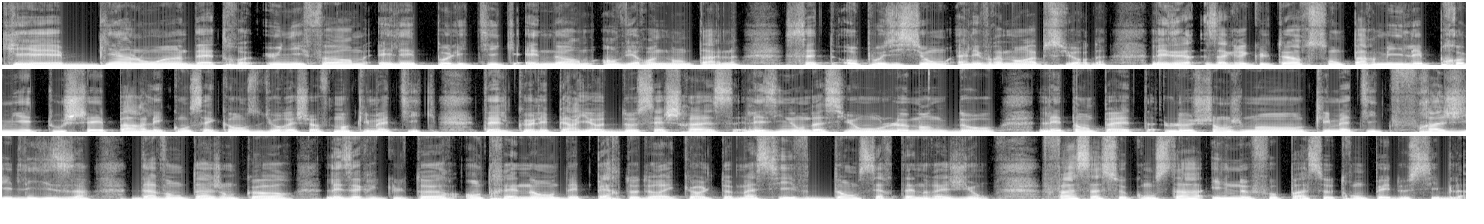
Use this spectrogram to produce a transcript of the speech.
qui est bien loin d'être uniforme et les politiques et normes environnementales. Cette opposition, elle est vraiment absurde. Les agriculteurs sont parmi les premiers touchés par les conséquences du réchauffement climatique, telles que les périodes de sécheresse, les inondations, le manque d'eau, les tempêtes, le changement climatique fragilisent davantage encore les agriculteurs, entraînant des pertes de récoltes massives dans certaines régions. Face à ce constat, il ne faut pas se tromper de cible.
